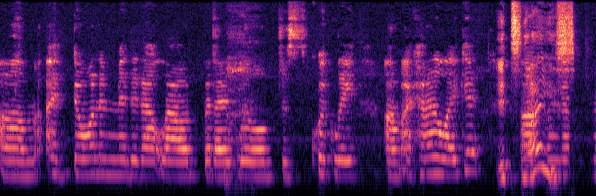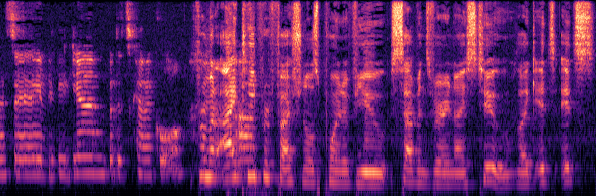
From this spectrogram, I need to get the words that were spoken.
Um, I don't want to admit it out loud, but I will just quickly. Um, I kind of like it. It's Um, nice. I'm not going to say it again, but it's kind of cool. From an IT Um, professional's point of view, seven's very nice too. Like it's it's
